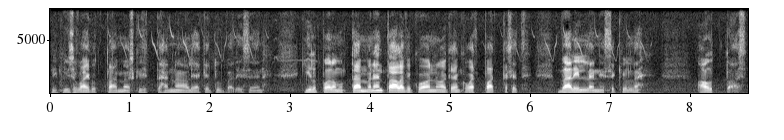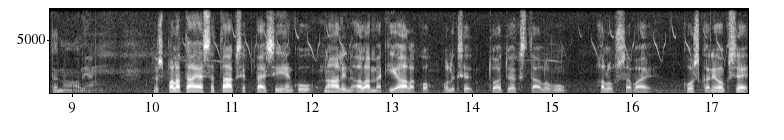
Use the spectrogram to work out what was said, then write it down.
niin kyllä se vaikuttaa myöskin sitten tähän naali- ja ketun väliseen kilpailuun. Mutta tämmöinen talvi, kun on oikein kovat pakkaset välillä, niin se kyllä auttaa sitä naalia. Jos palataan ajassa taaksepäin siihen, kun Naalin alamäki alkoi, oliko se 1900-luvun alussa vai koska, niin onko se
